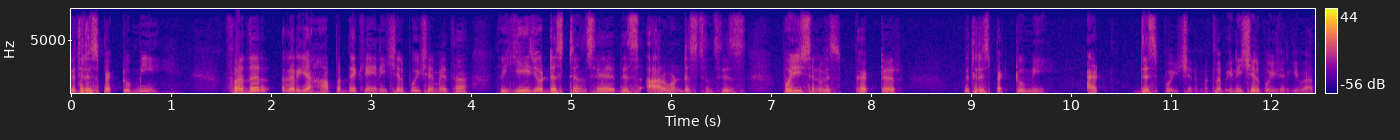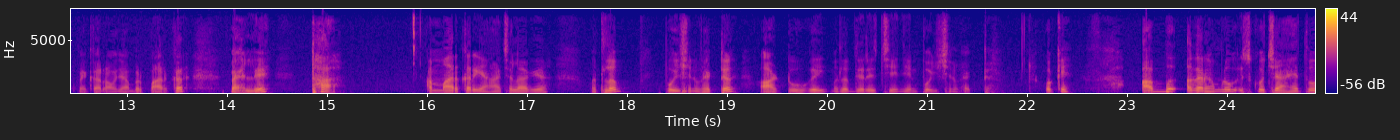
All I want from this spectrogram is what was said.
With respect to me further अगर यहाँ पर देखें इनिशियल पोजीशन में था तो ये जो डिस्टेंस है this R one distance is position factor with respect to me at this position मतलब इनिशियल पोजिशन की बात मैं कर रहा हूँ, जहाँ पर मार्कर पहले था। अब मार्कर यहाँ चला गया मतलब पोजिशन फैक्टर आर टू हो गई मतलब there is change in position factor okay अब अगर हम लोग इसको चाहें तो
